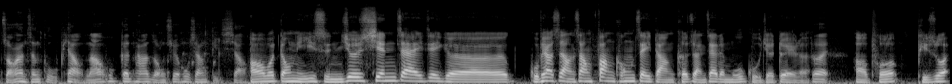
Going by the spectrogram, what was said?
转换成股票，然后跟它融券互相抵消。好，我懂你意思，你就是先在这个股票市场上放空这档可转债的母股就对了，对，好，婆，比如说。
